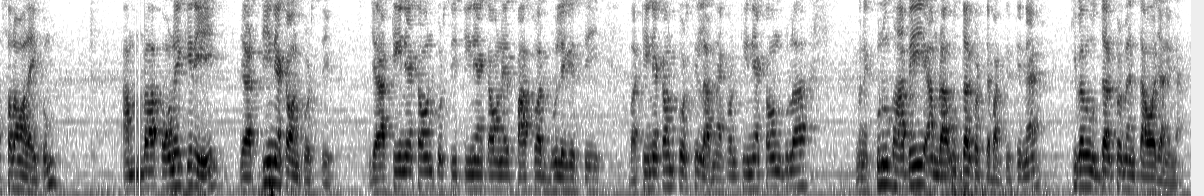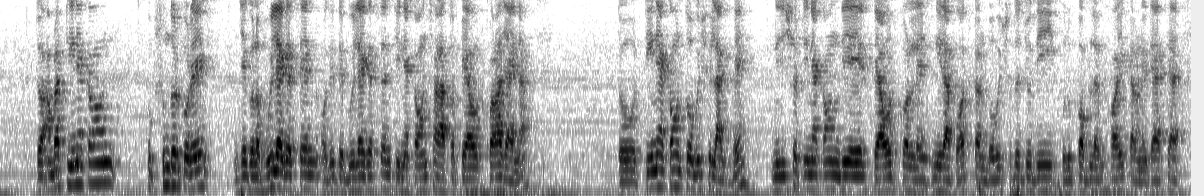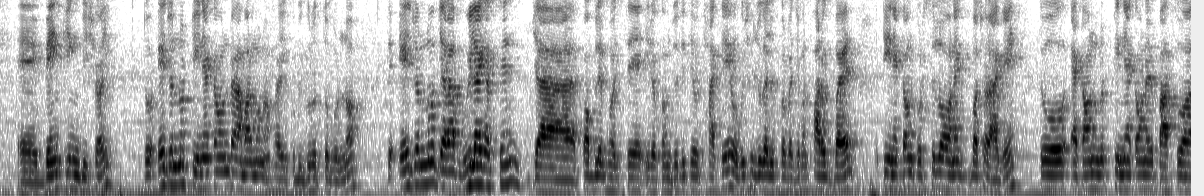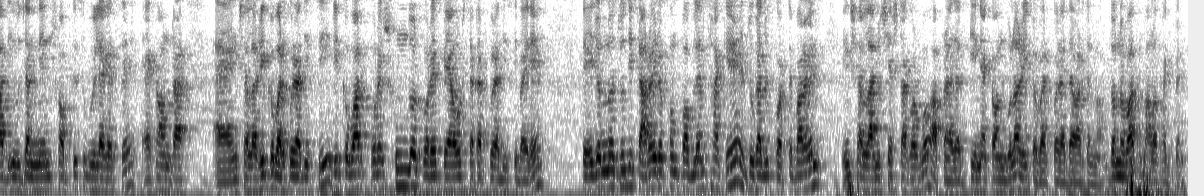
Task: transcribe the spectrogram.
আসসালামু আলাইকুম। আমরা অনেকেরই যারা টিন অ্যাকাউন্ট করছি, যারা টিন অ্যাকাউন্ট করছি, টিন অ্যাকাউন্টের পাসওয়ার্ড ভুলে গেছি বা টিন অ্যাকাউন্ট করছিলাম, এখন টিন অ্যাকাউন্টগুলা মানে কোনোভাবেই আমরা উদ্ধার করতে পারতেছি না। কীভাবে উদ্ধার করবেন তাও জানি না। তো আমরা টিন অ্যাকাউন্ট খুব সুন্দর করে যেগুলো ভুলে গেছেন, অতীতে ভুলে গেছেন, টিন অ্যাকাউন্ট ছাড়া তো পে আউট করা যায় না। তো টিন অ্যাকাউন্ট তো অবশ্যই লাগবে। নিজস্ব টিন অ্যাকাউন্ট দিয়ে পে আউট করলে নিরাপদ, কারণ ভবিষ্যতে যদি কোনো প্রবলেম হয়, কারণ এটা একটা ব্যাংকিং বিষয়, তো এই জন্য টিন অ্যাকাউন্টটা আমার মনে হয় খুবই গুরুত্বপূর্ণ। তো এই জন্য যারা ভুলে গেছেন, যা প্রবলেম হয়েছে, এরকম যদি কেউ থাকে, অবশ্যই যোগাযোগ করবে যেমন ফারুক ভাইয়ের টিন অ্যাকাউন্ট করছিল অনেক বছর আগে, তো অ্যাকাউন্ট টিন অ্যাকাউন্টের পাসওয়ার্ড ইউজার নেম সব কিছু ভুলে গেছে। অ্যাকাউন্টটা ইনশাল্লাহ রিকভার করে দিছি। রিকভার করে সুন্দর করে পে আউট সেট আপ করে দিছি বাইরে। তো এই জন্য যদি কারও এরকম প্রবলেম থাকে, যোগাযোগ করতে পারবেন ইনশাল্লাহ আমি চেষ্টা করব আপনাদের টিন অ্যাকাউন্টগুলো রিকভার করে দেওয়ার জন্য। ধন্যবাদ, ভালো থাকবেন।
